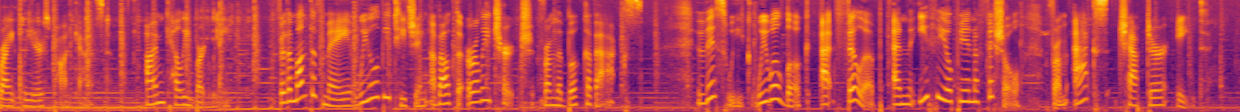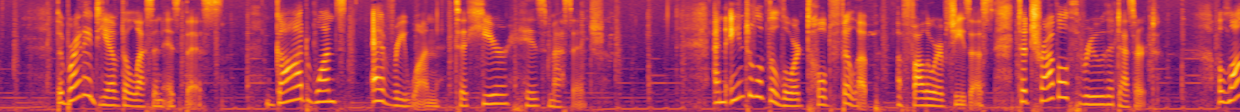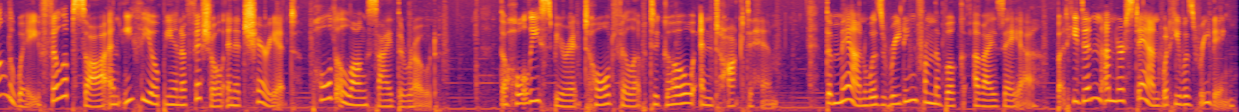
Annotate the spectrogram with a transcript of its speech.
Bright Leaders podcast. I'm Kelly Bartley. For the month of May, we will be teaching about the early church from the book of Acts. This week, we will look at Philip and the Ethiopian official from Acts chapter 8. The bright idea of the lesson is this God wants everyone to hear his message. An angel of the Lord told Philip, a follower of Jesus, to travel through the desert. Along the way, Philip saw an Ethiopian official in a chariot pulled alongside the road. The Holy Spirit told Philip to go and talk to him. The man was reading from the book of Isaiah, but he didn't understand what he was reading.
